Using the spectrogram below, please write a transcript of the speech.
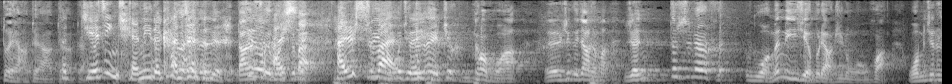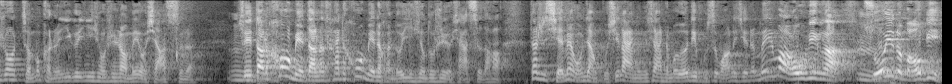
对啊，对啊，对啊。竭尽全力的抗争，对对对，当然最后失败，还是失败。所以你会觉得哎，这很靠谱啊。呃，这个叫什么人？但是呢，很我们理解不了这种文化，我们觉得说，怎么可能一个英雄身上没有瑕疵呢？嗯所以到了后面，当然他的后面的很多英雄都是有瑕疵的哈。但是前面我们讲古希腊那个像什么俄狄浦斯王那些人没毛病啊，嗯所有的毛病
